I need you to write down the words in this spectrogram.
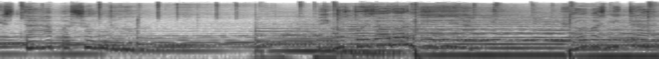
qué está pasando. Me no puedo dormir, me robas mi traje.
